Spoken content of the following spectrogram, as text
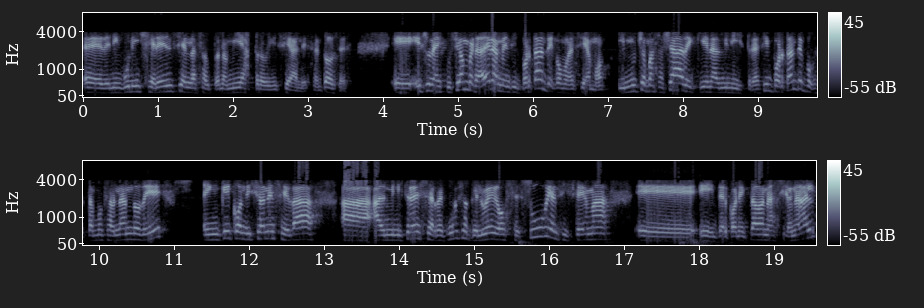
eh, de ninguna injerencia en las autonomías provinciales. Entonces, es una discusión verdaderamente importante, como decíamos, y mucho más allá de quién administra. Es importante porque estamos hablando de en qué condiciones se va a administrar ese recurso que luego se sube al sistema eh, interconectado nacional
